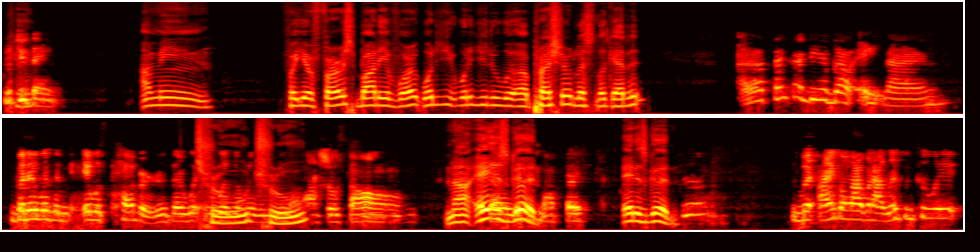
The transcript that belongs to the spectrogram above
What you think? I mean, for your first body of work, what did you what did you do with uh, pressure? Let's look at it. I think I did about eight, nine, but it was it was covers. There was, True, wasn't really true. actual songs. Now eight is So this good. My first Eight is good. Yeah. But I ain't gonna lie, when I listen to it,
